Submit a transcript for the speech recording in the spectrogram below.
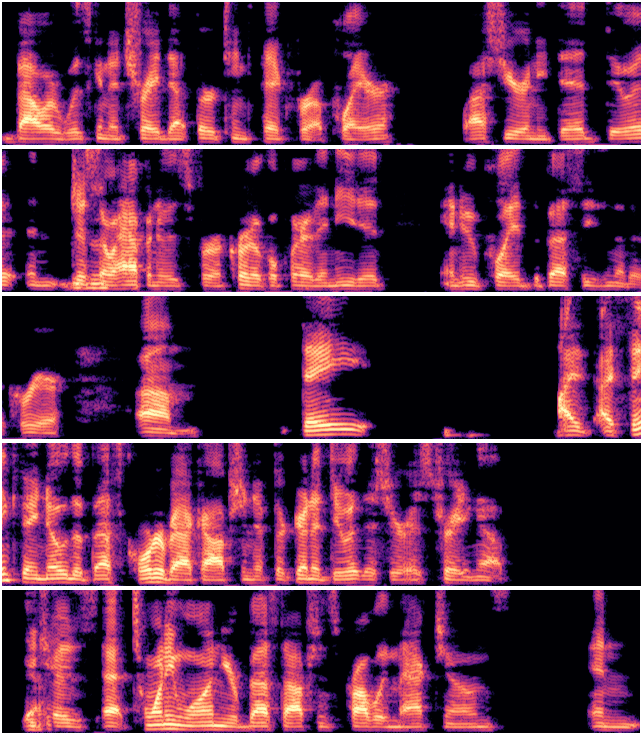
Ballard was going to trade that 13th pick for a player last year, and he did do it. And just mm-hmm. so happened it was for a critical player they needed and who played the best season of their career. Um, they, I, I think they know the best quarterback option if they're going to do it this year is trading up. Yeah. Because at 21, your best option is probably Mac Jones. And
